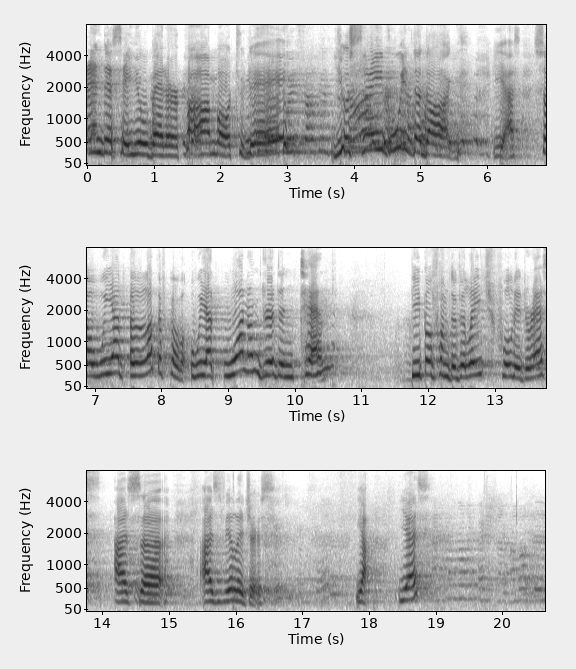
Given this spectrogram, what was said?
and they say, You better come, or today you sleep with the dog. Yes. So we had a lot of couples. We had 110 people from the village fully dressed as, uh, as villagers. Yeah. Yes? I have another question about the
